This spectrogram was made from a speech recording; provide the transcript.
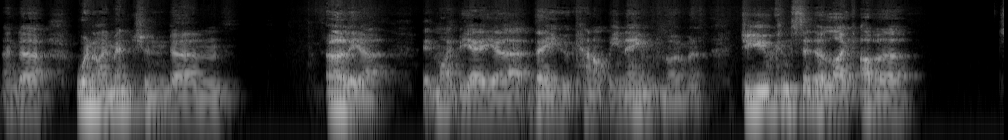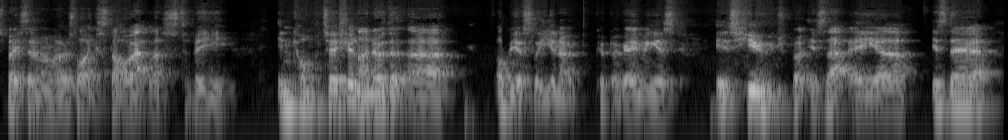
And uh, when I mentioned um, earlier, it might be a uh, they who cannot be named moment. Do you consider like other space MMOs like Star Atlas to be in competition? I know that uh, obviously you know crypto gaming is is huge, but is that a uh, is there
